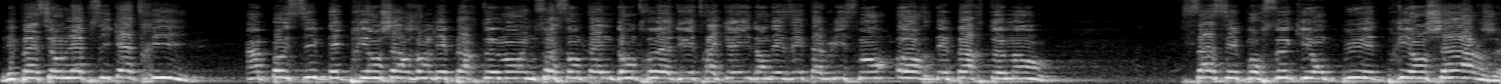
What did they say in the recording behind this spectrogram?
Les patients de la psychiatrie, Impossible d'être pris en charge dans le département. Une soixantaine d'entre eux a dû être accueillis dans des établissements hors département. Ça, c'est pour ceux qui ont pu être pris en charge.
